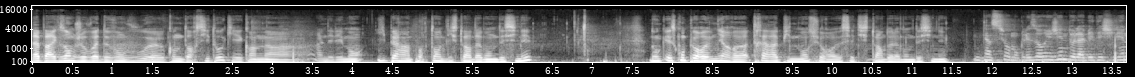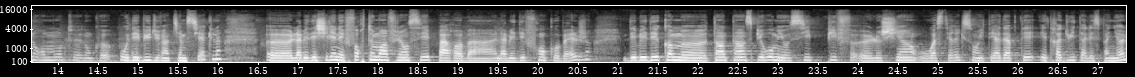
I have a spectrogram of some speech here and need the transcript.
Là par exemple je vois devant vous euh, Condorcito qui est quand même un, élément hyper important de l'histoire de la bande dessinée. Donc est-ce qu'on peut revenir euh, très rapidement sur euh, cette histoire de la bande dessinée? Bien sûr, donc les origines de la BD chilienne remontent donc au début du XXe siècle. Euh, la BD chilienne est fortement influencée par euh, ben, la BD franco-belge. Des BD comme euh, Tintin, Spirou, mais aussi Pif le chien ou Astérix ont été adaptés et traduites à l'espagnol.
